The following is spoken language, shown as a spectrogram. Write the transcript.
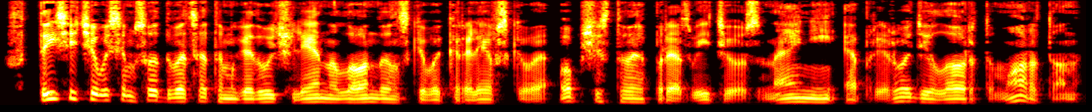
В 1820 году член Лондонского королевского общества по развитию знаний о природе лорд Мортон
